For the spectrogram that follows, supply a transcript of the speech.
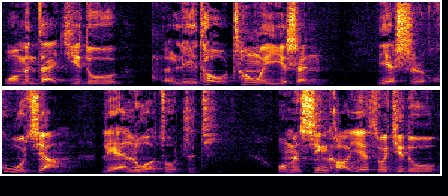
我们在基督里头成为一身，也是互相联络做肢体。我们信靠耶稣基督，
